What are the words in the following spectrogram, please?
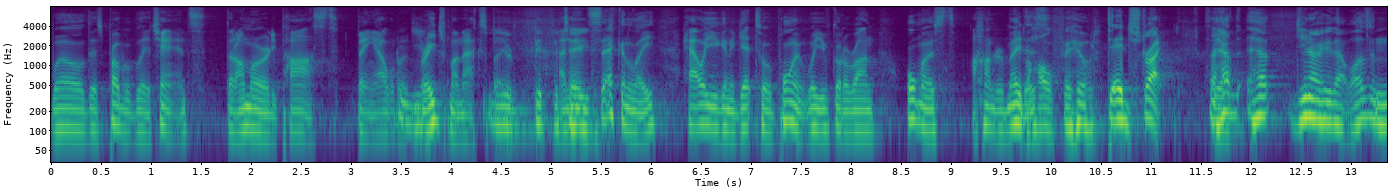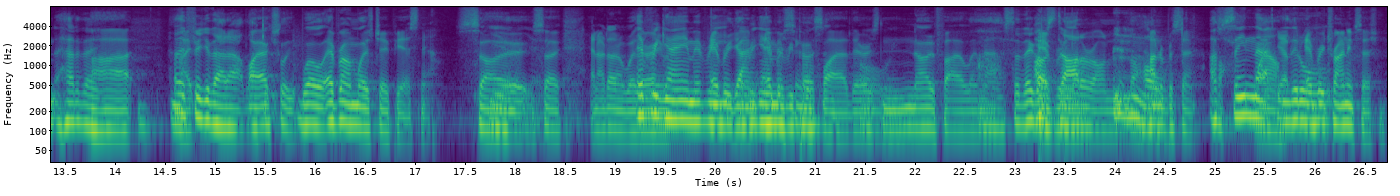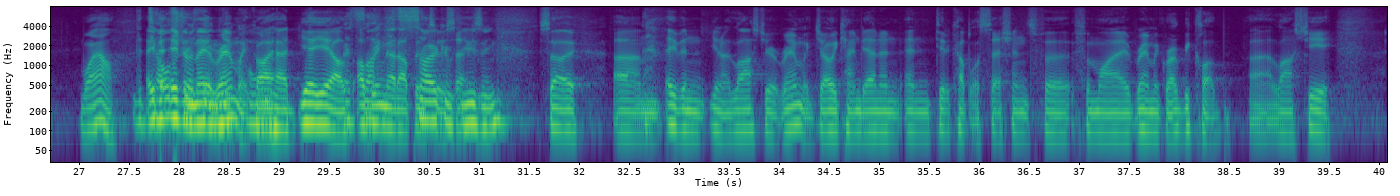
well, there's probably a chance that I'm already past being able to Yeah. reach my max speed. You're a bit And then secondly, how are you going to get to a point where you've got to run almost 100 meters The whole field. dead straight? So Yeah. how, how do you know who that was, and how did they Uh, how did they figure that out? I actually, well, everyone wears GPS now. So, Yeah, yeah. so, and I don't know whether Every anyone- game, every- every game, every game, every single person. player. There is Holy- no fail in Ah, that. so they've got Everyone. data on the whole. 100%. I've seen that Wow. Yep, little every training session. Wow. the Even, even me at thing Randwick, I had. Yeah, yeah. I'll, I'll bring that up. It's so in two seconds. confusing. So um, even you know last year at Randwick, Joey came down and, and did a couple of sessions for for my Randwick Rugby Club uh, last year,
